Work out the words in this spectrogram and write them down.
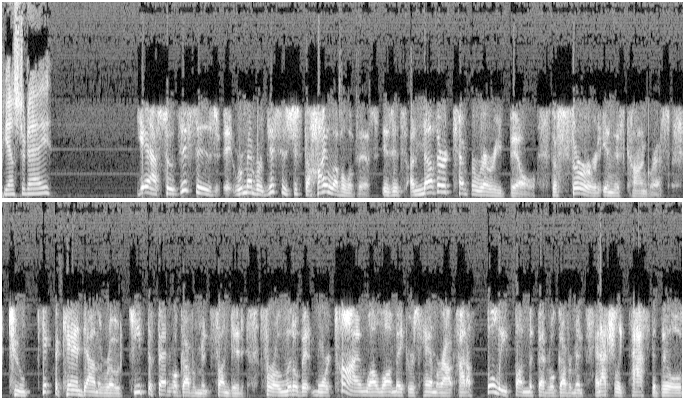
yesterday. Yeah, so this is remember this is just the high level of this is it's another temporary bill, the third in this Congress to kick the can down the road, keep the federal government funded for a little bit more time while lawmakers hammer out how to fully fund the federal government and actually pass the bills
